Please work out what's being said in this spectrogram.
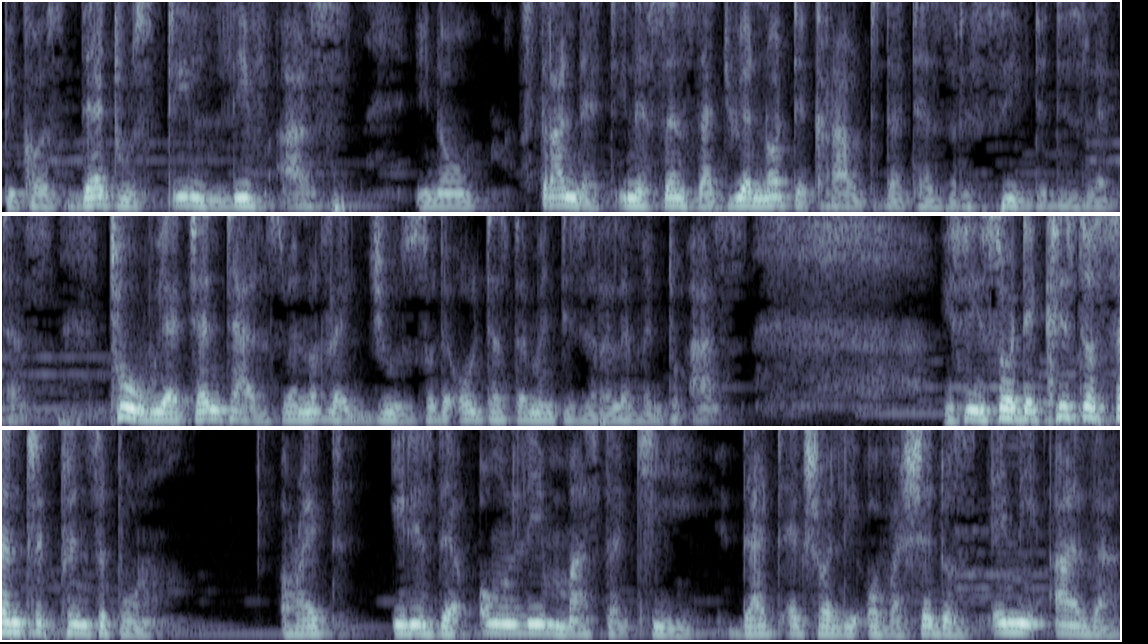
because that will still leave us you know stranded in a sense that we are not a crowd that has received these letters. Two we are gentiles we are not like jews so the old testament is irrelevant to us. You see so the christocentric principle all right it is the only master key that actually overshadows any other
